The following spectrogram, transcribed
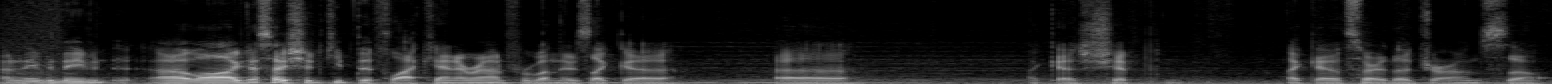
I don't even even. Uh, well, I guess I should keep the flat can around for when there's like a, uh, like a ship, like a sorry the drones. So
